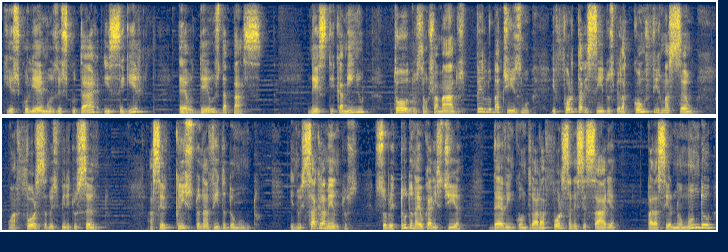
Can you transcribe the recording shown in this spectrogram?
que escolhemos escutar e seguir é o Deus da paz. Neste caminho, todos são chamados pelo batismo e fortalecidos pela confirmação com a força do Espírito Santo a ser Cristo na vida do mundo. E nos sacramentos, sobretudo na Eucaristia, deve encontrar a força necessária para ser no mundo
